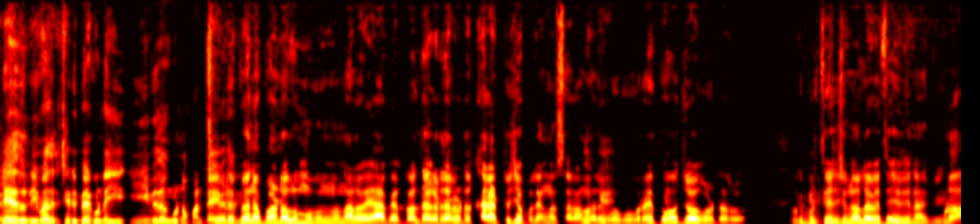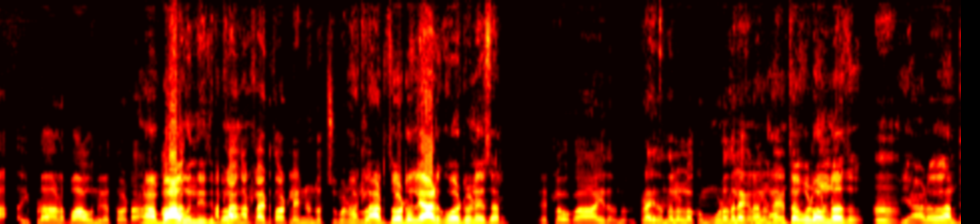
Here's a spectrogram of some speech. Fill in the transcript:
లేదు నీ మాదిరి చెడిపోయకుండా ఈ- విధంగా ఉన్న పంట? చెడిపోయిన పంటలు నలభై యాభై ఎకరాల దగ్గర దగ్గర ఉంటుంది కరెక్ట్ చెప్పలేం కదా సార్. అందరు. ఒక్కొక్క రైతు జోగు ఉంటారు. ఇప్పుడు తెలిసిన వాళ్ళు అయితే ఇది నాకు. ఇప్పుడు ఇప్పుడు ఆడ బాగుంది కదా తోట? బాగుంది ఇది అట్లాంటి తోటలు ఎన్ని ఉండొచ్చు మనం అట్లా ఆడ తోటలు ఆడుకోవటం ఉన్నాయి సార్. ఇట్లా ఒక ఐదు ఇప్పుడు ఐదు వందలలో ఒక మూడు వందల ఎకరాలు అంత కూడా ఉండదు. ఏడో అంత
